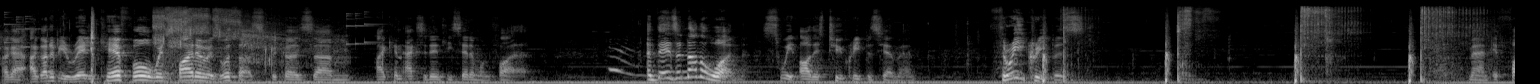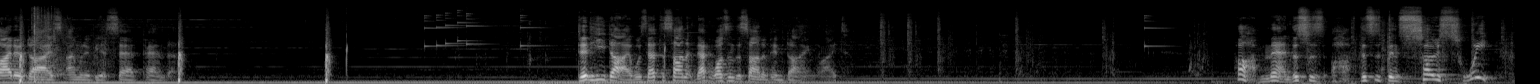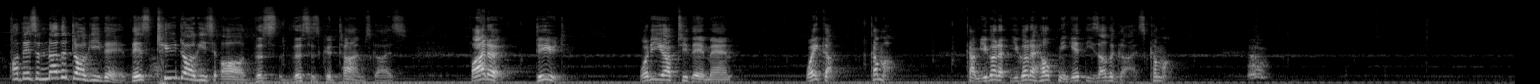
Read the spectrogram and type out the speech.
Okay, I gotta be really careful when Fido is with us because um, I can accidentally set him on fire. And there's another one! Sweet. Oh, there's two creepers here, man. Three creepers! Man, if Fido dies, I'm gonna be a sad panda. Did he die? Was that the sound? Of, that wasn't the sound of him dying, right? Oh man, this is oh, this has been so sweet. Oh, there's another doggy there. There's two doggies. Oh, this this is good times, guys. Fido, dude, what are you up to there, man? Wake up. Come on. Come, you gotta you gotta help me get these other guys. Come on.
